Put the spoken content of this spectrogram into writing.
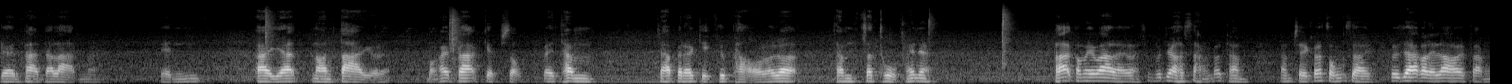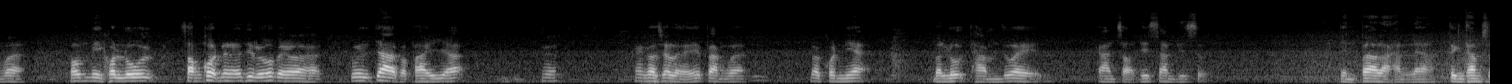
เดินผ่านตลาดมา เห็นอายะนอนตายอยู่แล้ว บอกให้พระเก็บศพไปทำชาปนกิจคือเผาแล้วก็ ทำสถูปให้เนี่ยพระก็ไม่ว่าอะไรพระพุทธเจ้าสั่งก็ทำทำเสร็จก็สงสัยพระพุทธเจ้าก็เลยเล่าให้ฟังว่าเพราะมีคนรู้สองคนนยนะที่รู้ว่าเป็นอะไรพระพุทธเจ้ากับพายะนะท่านก็เฉลยให้ฟังว่าว่าคนเนี้ยบรรลุธรรมด้วยการสอนที่สั้นที่สุด เป็นพระอรหันต์แล้ว จึงทำส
